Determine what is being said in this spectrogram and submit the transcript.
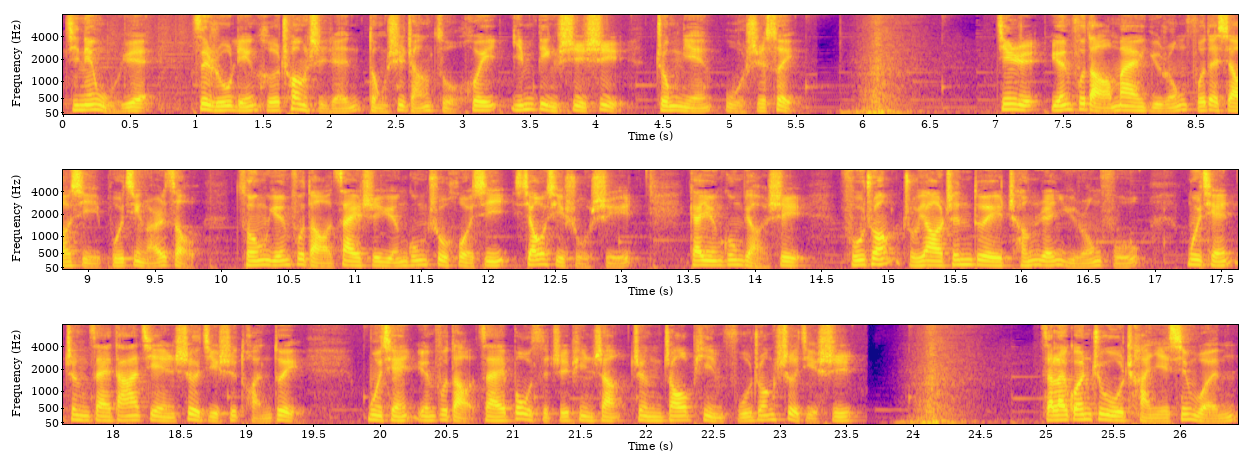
今年五月，自如联合创始人、董事长左晖因病逝世，终年五十岁。近日，猿辅导卖羽绒服的消息不胫而走。从猿辅导在职员工处获悉，消息属实。该员工表示，服装主要针对成人羽绒服，目前正在搭建设计师团队。目前，猿辅导在 BOSS 直聘上正招聘服装设计师。再来关注产业新闻。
